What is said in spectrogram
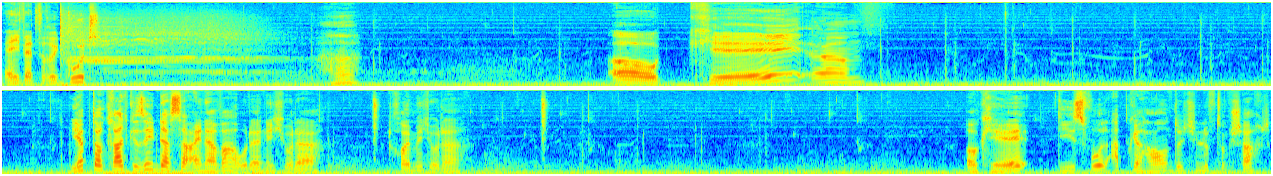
Ey, ich werd verrückt. Gut. Aha. Okay, ähm... Ihr habt doch gerade gesehen, dass da einer war, oder nicht? Oder träume ich, oder... Okay, die ist wohl abgehauen durch den Lüftungsschacht.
